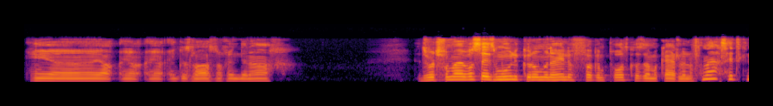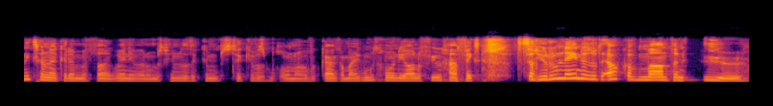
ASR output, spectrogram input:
Ja, ja, ja, ja. Ik was laatst nog in Den Haag. Het wordt voor mij wel steeds moeilijker om een hele fucking podcast aan elkaar te lullen. Vandaag zit ik niet zo lekker in mijn vel. Ik weet niet waarom. Misschien omdat ik een stukje was begonnen over kanker. Maar ik moet gewoon die half uur gaan fixen. Ik zag Jeroen Leenders doet elke maand een uur.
